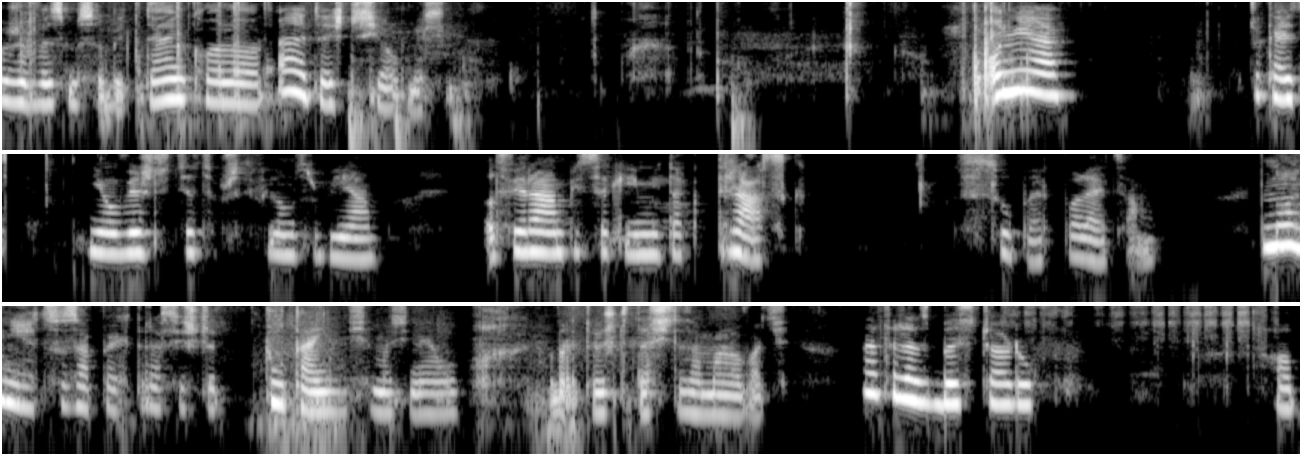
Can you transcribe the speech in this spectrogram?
Może wezmę sobie ten kolor, ale to jeszcze się obmyśli. O nie! Czekajcie. Nie uwierzycie, co przed chwilą zrobiłam. Otwierałam pisek i mi tak trask. Super, polecam. No nie, co za pech. Teraz jeszcze tutaj mi się maźniało. Dobra, to jeszcze da się zamalować. A teraz bez czarów. Hop.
